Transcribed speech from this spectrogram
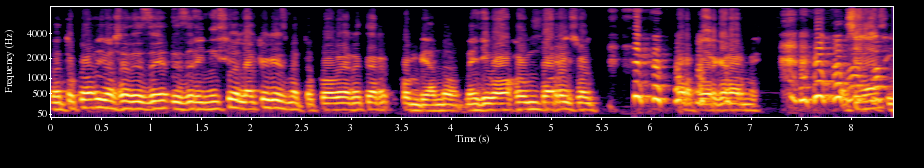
Me tocó, y, o sea, desde, desde el inicio del Altergeist me tocó ver combiando. Me llegó a un borro el sol para poder ganarme. O sea, sí,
